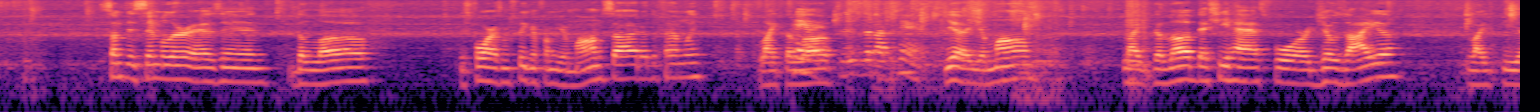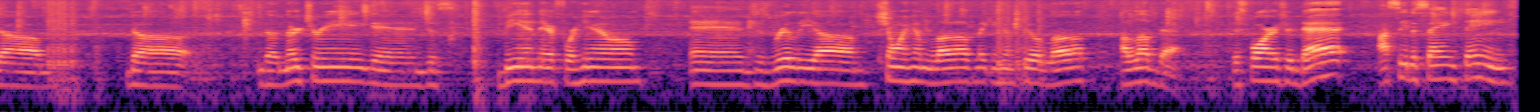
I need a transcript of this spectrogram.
something similar as in the love as far as I'm speaking from your mom's side of the family, like the parents. love. This is about the parents. Yeah, your mom, like the love that she has for Josiah, like the um, the the nurturing and just being there for him and just really um, showing him love, making him feel love. I love that. As far as your dad, I see the same thing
